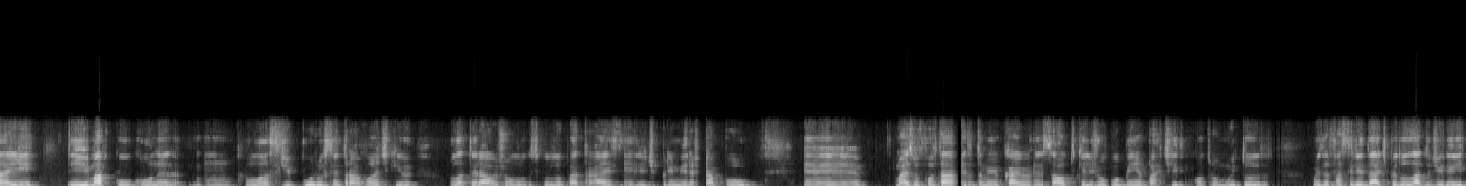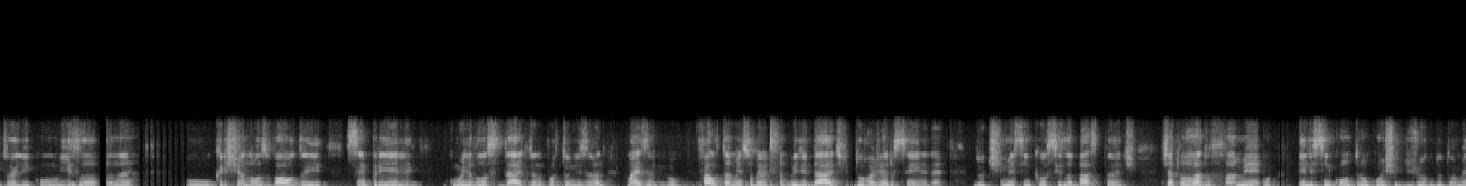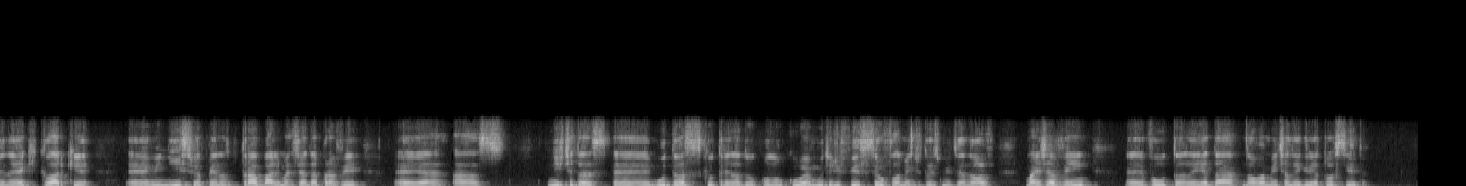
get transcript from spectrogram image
aí e marcou o gol, né? Um, um lance de puro centroavante que o lateral João Lucas cruzou para trás e ele de primeira chapou. É, mas o Fortaleza também, o Caio ressalto que ele jogou bem a partida, encontrou muito, muita facilidade pelo lado direito ali com o Isla, né? O Cristiano Osvaldo aí, sempre ele com muita velocidade, dando oportunizando, mas eu falo também sobre a estabilidade do Rogério Senna, né? Do time assim que oscila bastante. Já pelo lado do Flamengo, ele se encontrou com o estilo de jogo do Domenech, claro que é o início apenas do trabalho, mas já dá para ver é, as nítidas é, mudanças que o treinador colocou. É muito difícil ser o Flamengo de 2019, mas já vem é, voltando aí a dar novamente alegria à torcida.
